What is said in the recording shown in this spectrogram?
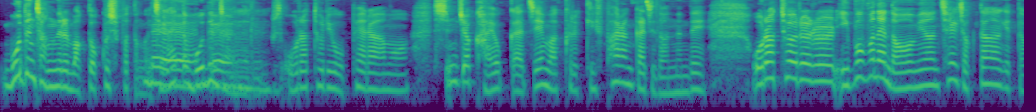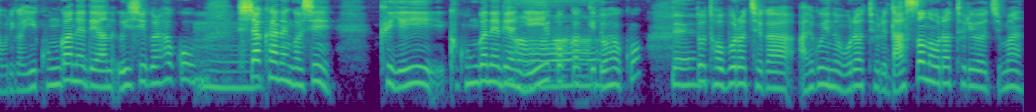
모든 장르를 막 넣고 싶었던 거예요. 네, 제가 했던 모든 네. 장르를. 그래서 오라토리, 오페라, 뭐 심지어 가요까지 막 그렇게 휘파람까지 넣었는데 오라토리를 이 부분에 넣으면 제일 적당하겠다. 우리가 이 공간에 대한 의식을 하고 음. 시작하는 것이 그 예의, 그 공간에 대한 아. 예의일 것 같기도 하고 네. 또 더불어 제가 알고 있는 오라토리, 낯선 오라토리였지만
